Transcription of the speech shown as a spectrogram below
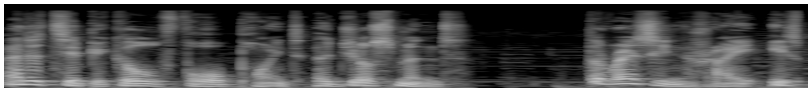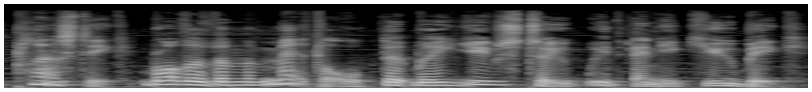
and a typical 4 point adjustment. The resin tray is plastic rather than the metal that we're used to with Anycubic,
